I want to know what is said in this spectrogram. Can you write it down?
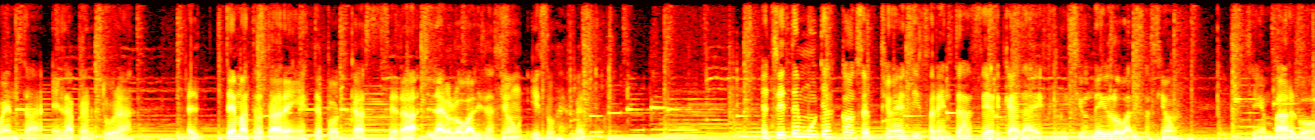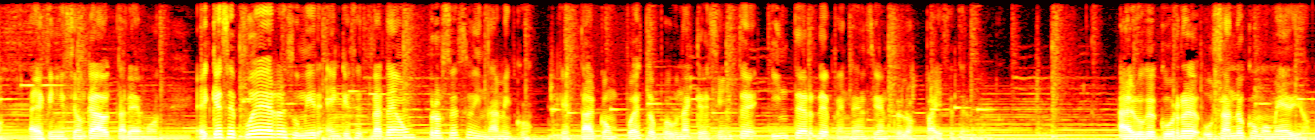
cuenta en la apertura, el tema a tratar en este podcast será la globalización y sus efectos. Existen muchas concepciones diferentes acerca de la definición de globalización. Sin embargo, la definición que adoptaremos es que se puede resumir en que se trata de un proceso dinámico que está compuesto por una creciente interdependencia entre los países del mundo. Algo que ocurre usando como medio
